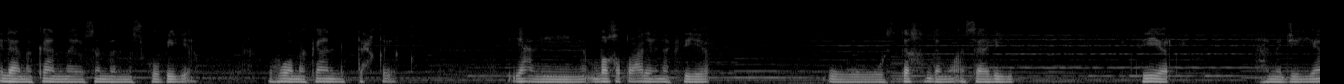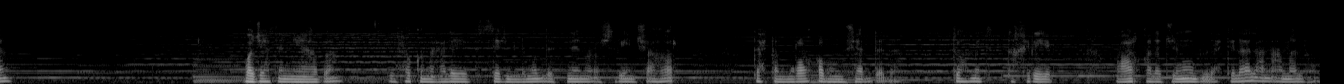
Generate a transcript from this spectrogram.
إلى مكان ما يسمى المسكوبية. وهو مكان للتحقيق. يعني ضغطوا علينا كثير واستخدموا أساليب كثير همجية. واجهت النيابة الحكم علي بالسجن لمدة 22 شهر تحت مراقبة مشددة تهمة التخريب وعرقلة جنود الاحتلال عن عملهم.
